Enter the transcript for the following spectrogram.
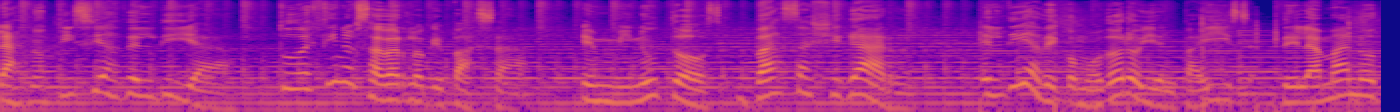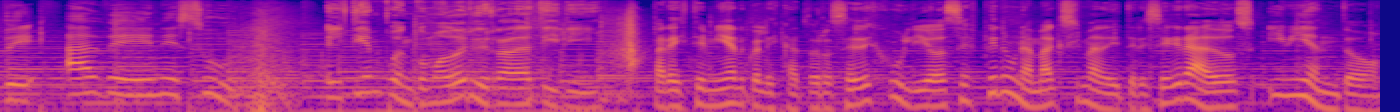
Las noticias del día. Tu destino es saber lo que pasa. En minutos vas a llegar. El día de Comodoro y el país de la mano de ADN Sur. El tiempo en Comodoro y Radatili. Para este miércoles 14 de julio se espera una máxima de 13 grados y viento.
